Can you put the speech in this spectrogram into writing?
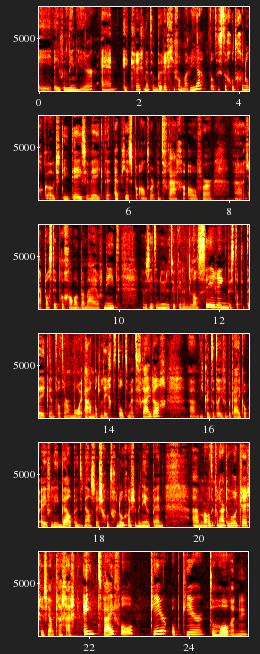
Hey, Evelien hier. En ik kreeg net een berichtje van Maria. Dat is de Goed Genoeg coach die deze week de appjes beantwoordt met vragen over... Uh, ja, past dit programma bij mij of niet? We zitten nu natuurlijk in een lancering. Dus dat betekent dat er een mooi aanbod ligt tot en met vrijdag. Uh, je kunt het even bekijken op evelienbel.nl slash goed genoeg als je benieuwd bent. Uh, maar wat ik van haar te horen kreeg is... Ja, we krijgen eigenlijk één twijfel keer op keer te horen nu.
